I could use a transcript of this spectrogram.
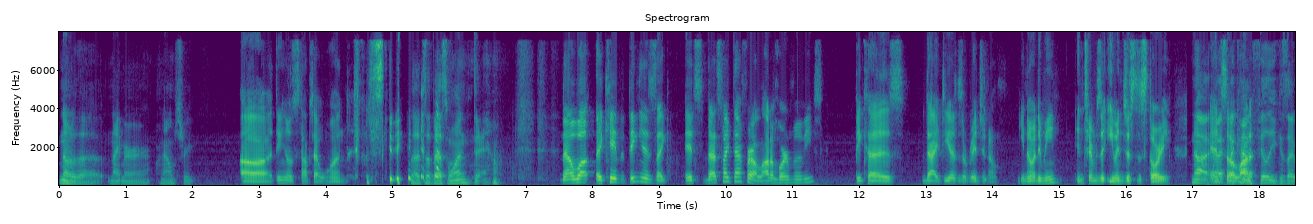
No, the Nightmare on Elm Street. uh, I think it stops at one. Just kidding. That's the best one. Damn. Now, well, okay, the thing is, like, it's that's like that for a lot of horror movies because the idea is original. You know what I mean? In terms of even just the story. No, I, And I, so I a lot kind of feel you because I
